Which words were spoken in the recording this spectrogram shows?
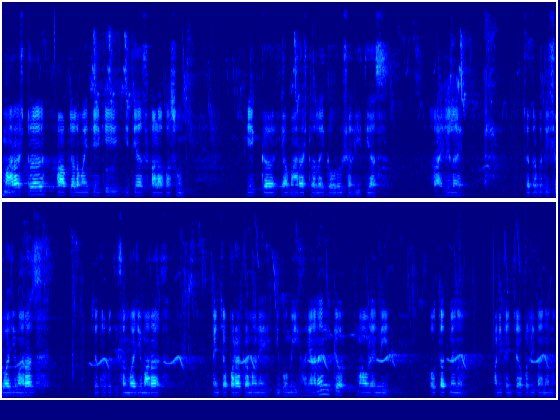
महाराष्ट्र हा आपल्याला माहिती आहे की इतिहास काळापासून एक या महाराष्ट्राला एक गौरवशाली इतिहास राहिलेला आहे. छत्रपती शिवाजी महाराज छत्रपती संभाजी महाराज यांच्या पराक्रमाने ही भूमी आणि अनंत मावळ्यांनी हौतात्म्यानं आणि त्यांच्या बलिदानानं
